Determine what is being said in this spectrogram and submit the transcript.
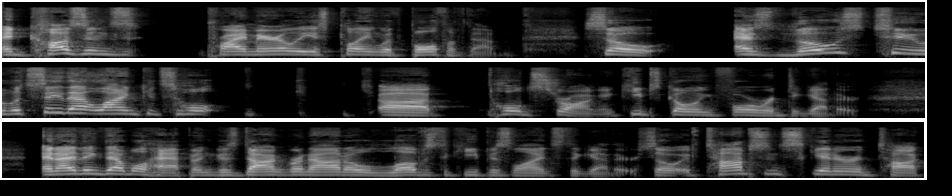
And Cozens primarily is playing with both of them. So as those two, let's say that line gets hold, uh, hold strong. It keeps going forward together. And I think that will happen because Don Granato loves to keep his lines together. So if Thompson, Skinner, and Tuch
